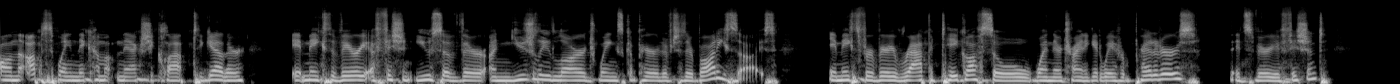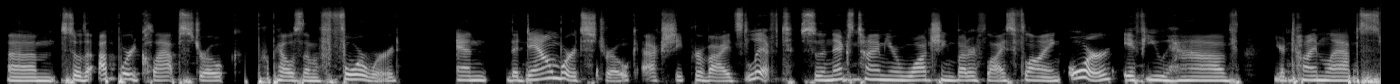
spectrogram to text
on the upswing, they come up and they actually clap together. It makes a very efficient use of their unusually large wings comparative to their body size. It makes for a very rapid takeoff. So when they're trying to get away from predators, it's very efficient. Um, so the upward clap stroke propels them forward and the downward stroke actually provides lift. So the next mm-hmm. time you're watching butterflies flying, or if you have your time lapse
